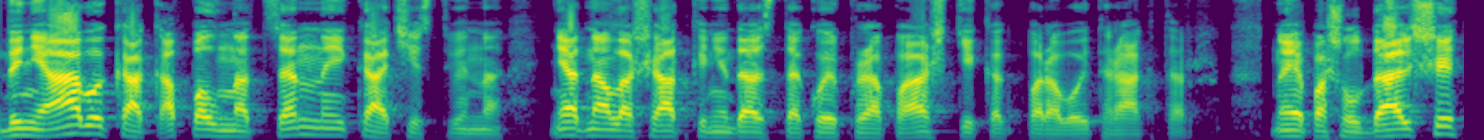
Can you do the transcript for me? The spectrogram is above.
да не абы как, а полноценно и качественно. Ни одна лошадка не даст такой пропашки, как паровой трактор. Но я пошел дальше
